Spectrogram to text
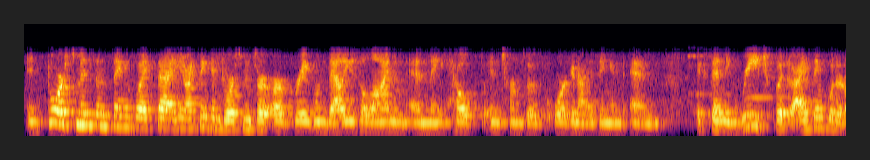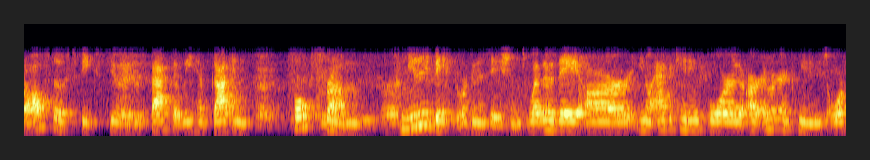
endorsements and things like that, you know, I think endorsements are, are great when values align and, and they help in terms of organizing and, and extending reach, but I think what it also speaks to is the fact that we have gotten folks from community-based organizations, whether they are, you know, advocating for our immigrant communities or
